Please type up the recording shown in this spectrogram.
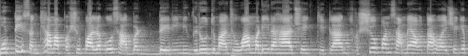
મોટી સંખ્યામાં પશુપાલકો સાબર ડેરીની વિરુદ્ધમાં જોવા મળી રહ્યા છે. કેટલાક દ્રશ્યો પણ સામે આવતા હોય છે કે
